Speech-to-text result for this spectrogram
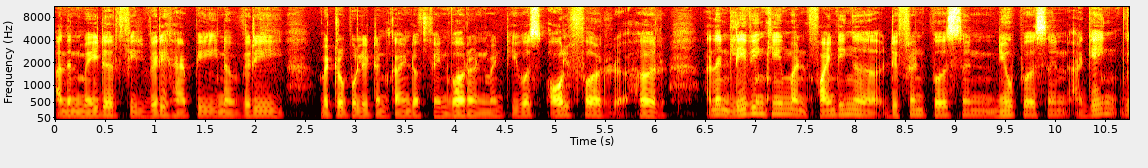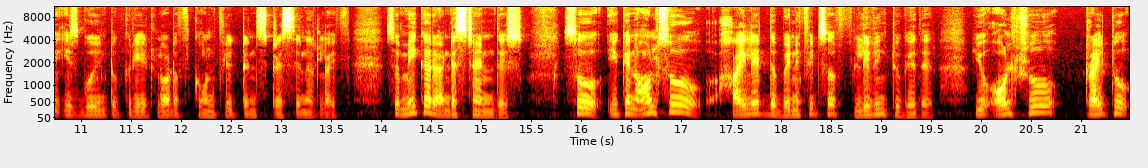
and then made her feel very happy in a very metropolitan kind of environment, he was all for her and then leaving him and finding a different person, new person again is going to create a lot of conflict and stress in her life. So, make her understand this. So, you can also highlight the benefits of living together. You also try to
